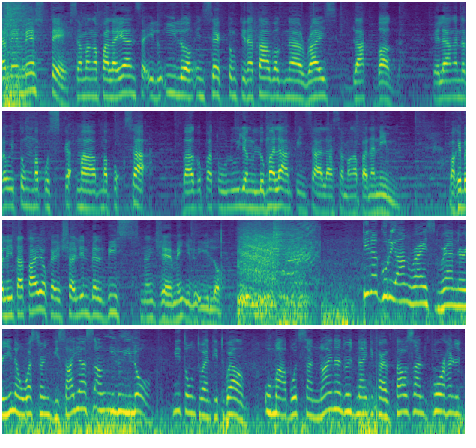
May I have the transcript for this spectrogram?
Namemeste sa mga palayan sa Iloilo ang insektong tinatawag na rice black bug. Kailangan na raw itong mapuska, ma, mapuksa bago patuluyang lumala ang pinsala sa mga pananim. Makibalita tayo kay Charlene Belvis ng GMA Iloilo. Tinaguri ang rice granary ng Western Visayas ang Iloilo. Nitong 2012, umabot sa 995,402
